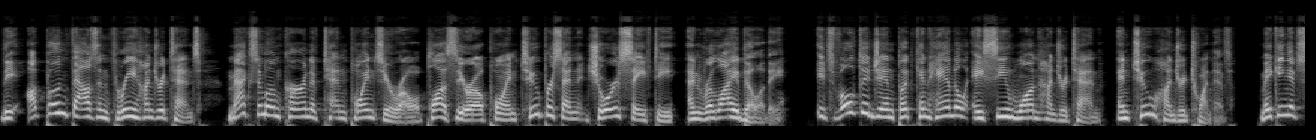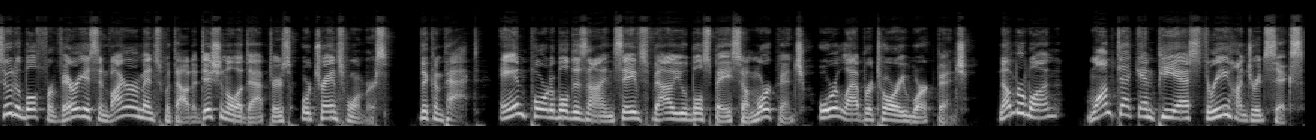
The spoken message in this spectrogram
The UP 1310's maximum current of 10.0 plus 0.2% ensures safety and reliability. Its voltage input can handle AC 110 and 220 making it suitable for various environments without additional adapters or transformers. The compact and portable design saves valuable space on workbench or laboratory workbench. Number 1. Wanptek NPS 306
